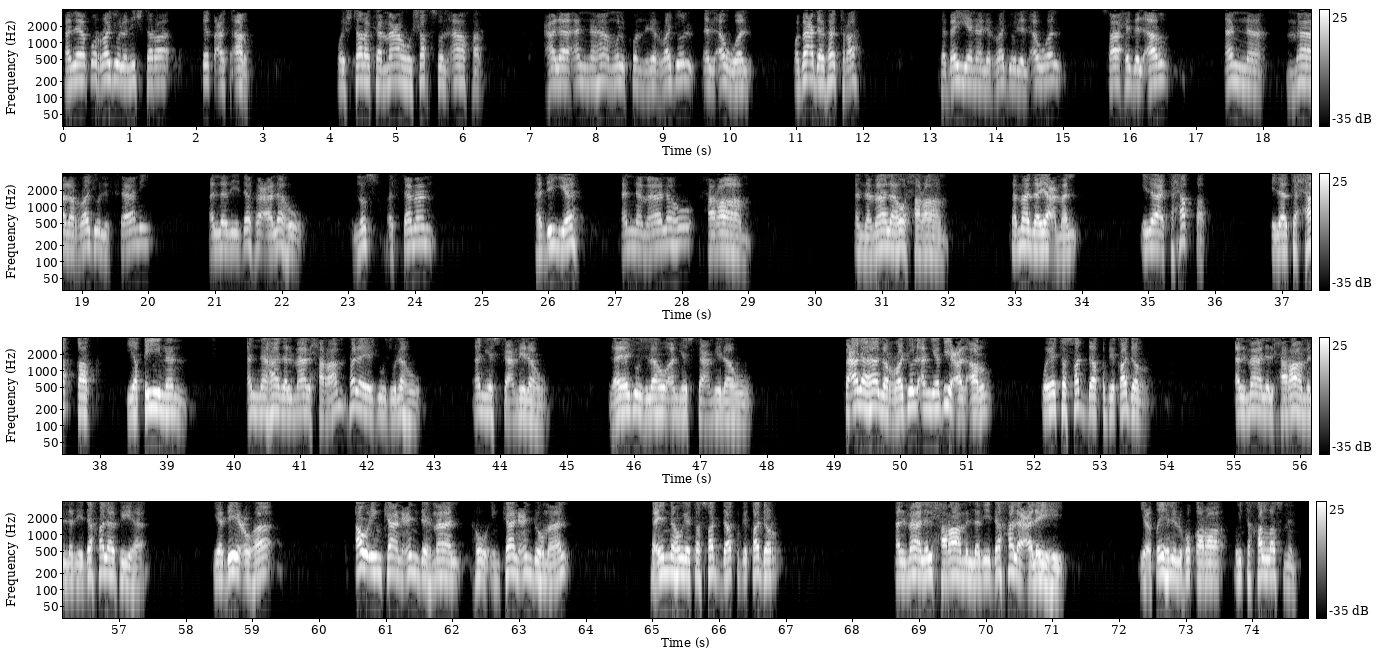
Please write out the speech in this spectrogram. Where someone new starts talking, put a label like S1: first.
S1: هذا يقول رجل اشترى قطعة أرض واشترك معه شخص آخر على أنها ملك للرجل الأول وبعد فترة تبين للرجل الأول صاحب الأرض أن مال الرجل الثاني الذي دفع له نصف الثمن هدية أن ماله حرام. أن ماله حرام فماذا يعمل؟ إذا تحقق إذا تحقق يقينا أن هذا المال حرام فلا يجوز له أن يستعمله لا يجوز له أن يستعمله. فعلى هذا الرجل أن يبيع الأرض ويتصدق بقدر المال الحرام الذي دخل فيها يبيعها أو إن كان عنده مال هو إن كان عنده مال فإنه يتصدق بقدر المال الحرام الذي دخل عليه يعطيه للفقراء ويتخلص منه.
